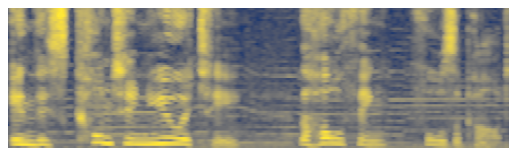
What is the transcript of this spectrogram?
in this continuity, the whole thing falls apart.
